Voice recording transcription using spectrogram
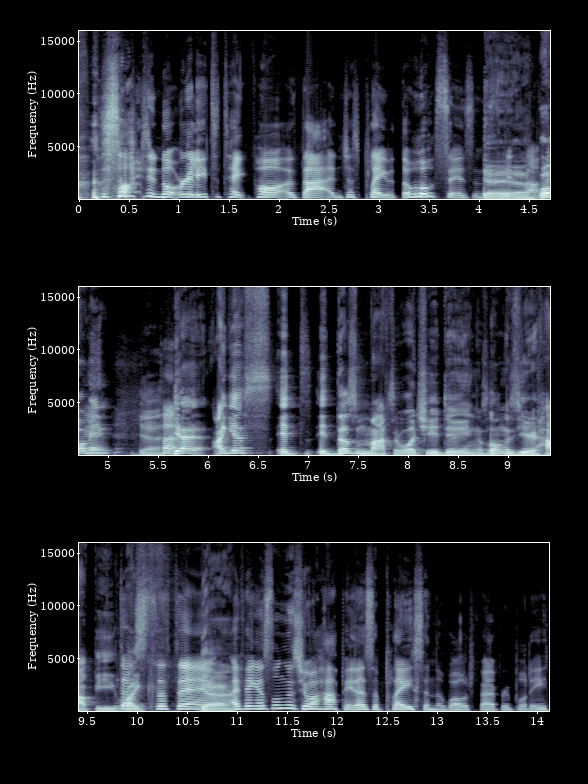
decided not really to take part of that and just play with the horses and Yeah, yeah. that Well, I mean, Yeah. But- yeah, I guess it it doesn't matter what you're doing as long as you're happy. That's like the thing. yeah. I think as long as you're happy, there's a place in the world for everybody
